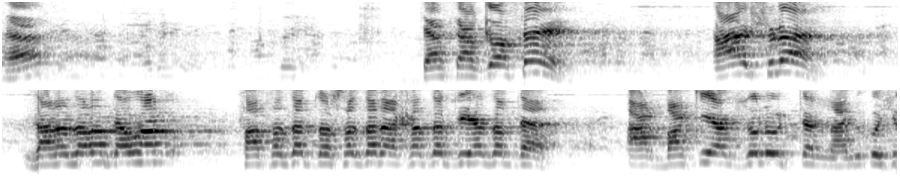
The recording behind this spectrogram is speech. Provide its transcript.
হ্যাঁ? কে আছে? আর কেউ আছে? আর শুনেন। যারা যারা দেওয়ার পাঁচ হাজার, দশ হাজার, এক হাজার, দুই হাজার দেন। আর বাকি একজন উঠতেন না। আমি কইছি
